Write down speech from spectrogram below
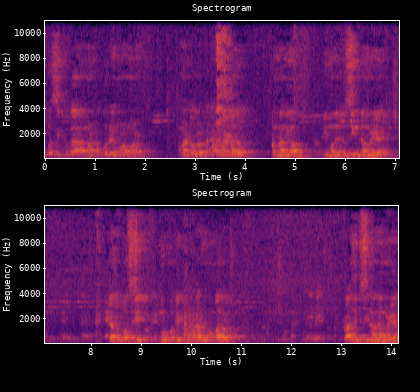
উপস্থিত থকা আমাৰ সকলোৰে মৰমৰ, আমাৰ দলৰ সাধাৰণ সম্পাদক, সন্মানীয় সিং ডাঙৰীয়া। ইয়াত উপস্থিত মোৰ সতীৰ্থ সাধাৰণ সম্পাদক ৰাজীৱ সিনহা ডাঙৰীয়া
